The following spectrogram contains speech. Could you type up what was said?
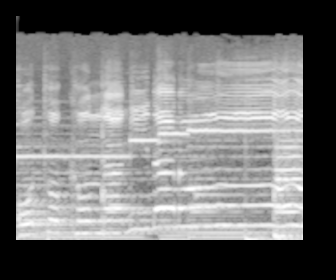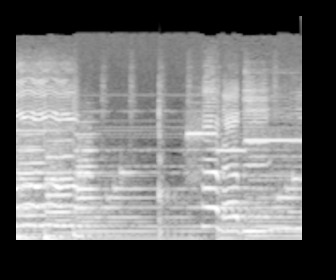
男涙の花火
